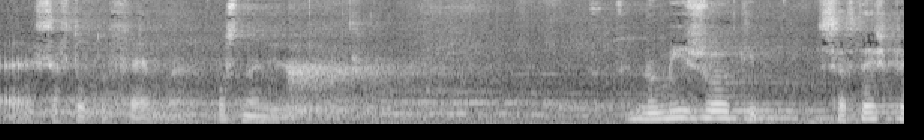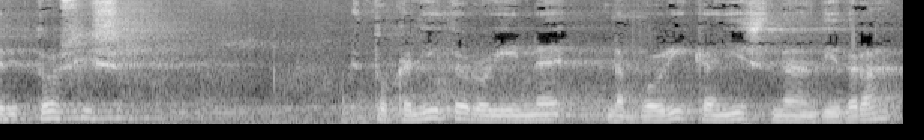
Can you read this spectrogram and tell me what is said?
ε, σε αυτό το θέμα, πώς να αντιδείτε. Νομίζω ότι σε αυτές τις περιπτώσεις το καλύτερο είναι να μπορεί κανείς να αντιδρά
